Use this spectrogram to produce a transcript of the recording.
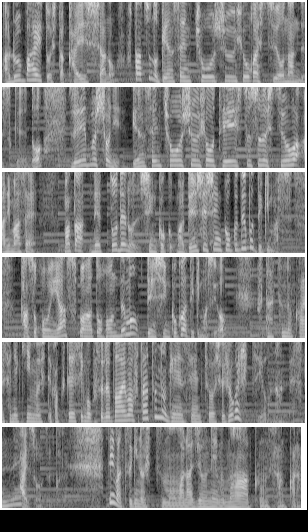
アルバイトした会社の2つの源泉徴収票が必要なんですけれど税務署に源泉徴収票を提出する必要はありません。またネットでの申告、まあ、電子申告でもできますパソコンやスマートフォンでも電子申告はできますよ。2つの会社に勤務して確定申告する場合は2つの源泉徴収票が必要なんですね。はいその通りでは次の質問はラジオネームマー君さんから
